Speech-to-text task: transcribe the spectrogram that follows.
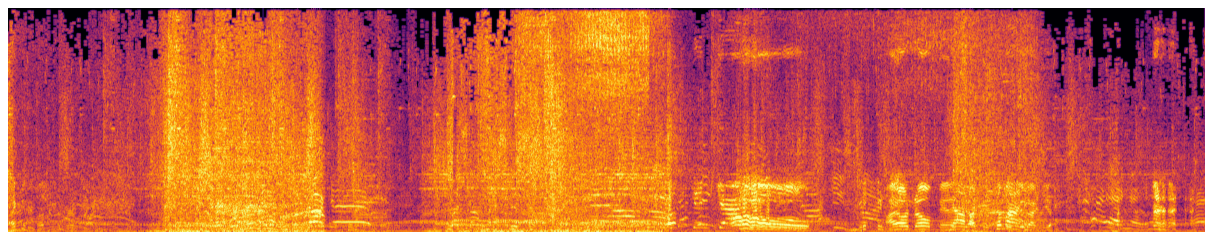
I can bust her down. Fucking guy! Oh! I don't know, man. No, Chuck come on. on you. Hey, hey, hey, hey.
